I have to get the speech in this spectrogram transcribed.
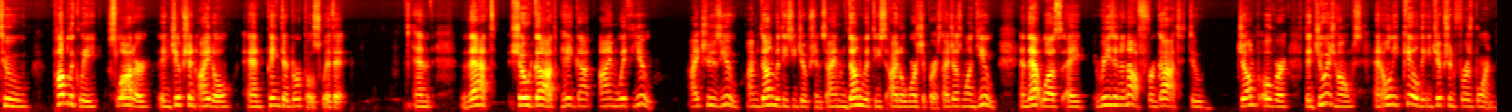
to publicly slaughter the Egyptian idol and paint their doorposts with it. And that showed God, hey, God, I'm with you. I choose you. I'm done with these Egyptians. I'm done with these idol worshippers. I just want you. And that was a reason enough for God to jump over the Jewish homes and only kill the Egyptian firstborn.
